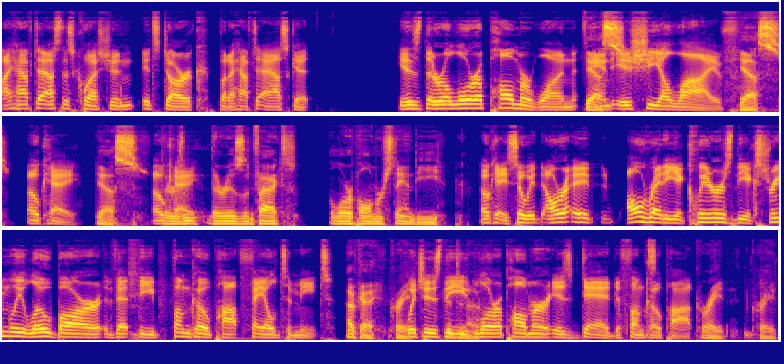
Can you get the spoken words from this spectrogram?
I have to ask this question. It's dark, but I have to ask it. Is there a Laura Palmer one? Yes. And is she alive? Yes, Okay. yes. Okay. There's, there is, in fact, Laura Palmer standee. Okay, so it, alre- it already it clears the extremely low bar that the Funko Pop failed to meet, Okay, great. which is Good the. Laura Palmer is dead Funko Pop. great, great.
